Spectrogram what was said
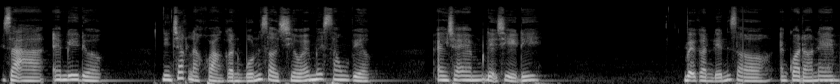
Dạ em đi được. Nhưng chắc là khoảng gần 4 giờ chiều em mới xong việc. Anh cho em địa chỉ đi. Vậy gần đến giờ, anh qua đón em.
